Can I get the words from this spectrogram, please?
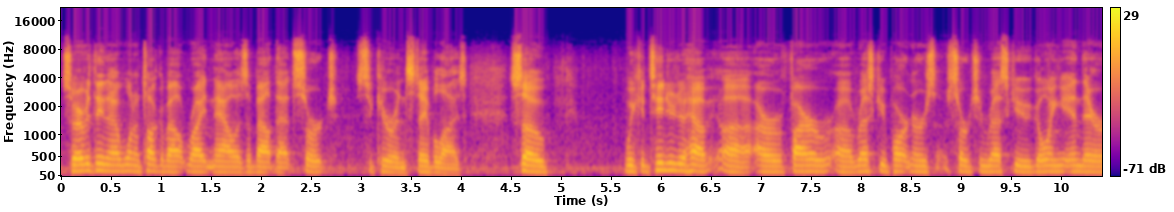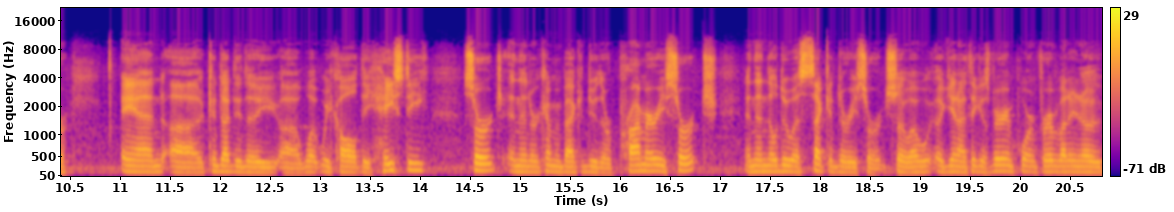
So everything that I want to talk about right now is about that search, secure, and stabilize. So we continue to have uh, our fire uh, rescue partners, search and rescue, going in there and uh, conducting the uh, what we call the hasty search, and then they're coming back and do their primary search, and then they'll do a secondary search. So uh, again, I think it's very important for everybody to know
